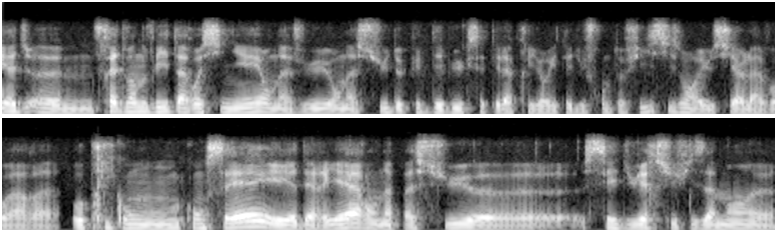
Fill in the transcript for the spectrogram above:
Euh, Fred Van Vliet a re-signé. On a vu, on a su depuis le début que c'était la priorité du front office. Ils ont réussi à l'avoir euh, au prix qu'on qu'on sait. Et derrière, on n'a pas su séduire suffisamment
